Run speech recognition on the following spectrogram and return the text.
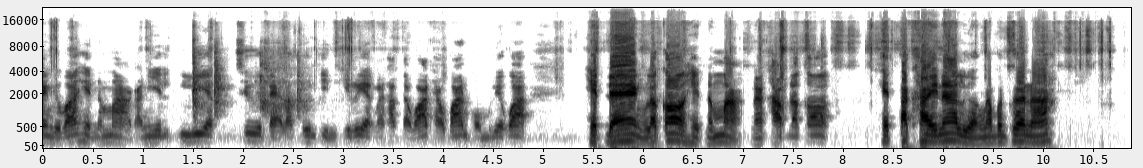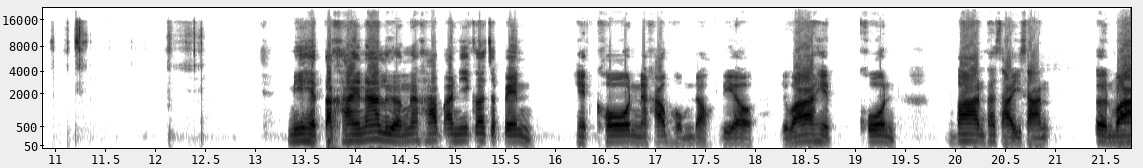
งหรือว่าเห็ดน้ำหมากอันนี้เรียกชื่อแต่ละพื้นถิ่นที่เรียกนะครับ แต่ว่าแถวบ้านผมเรียกว่า เห็ดแดงแล้วก็เห็ดน้ำหมากนะครับ แล้วก็เห็ดตะไคร้หน้าเหลืองนะเพื่อนๆนะ มีเห็ดตะไคร้หน้าเหลืองนะครับ อันนี้ก็จะเป็นเห็ดโคนนะครับ ผมดอกเดียว หรือว่าเห็ดโคนบ้านภาษาอีสานเอินว่า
